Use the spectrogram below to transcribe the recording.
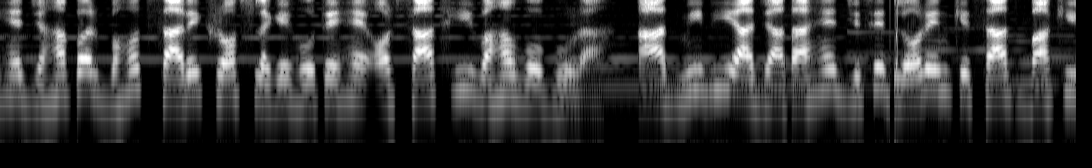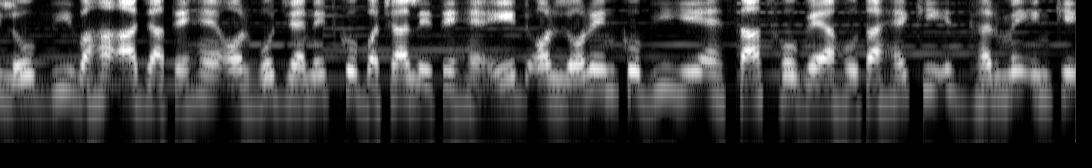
है जहाँ पर बहुत सारे क्रॉस लगे होते हैं और साथ ही वहाँ वो बूढ़ा आदमी भी आ जाता है जिसे लॉरेन के साथ बाकी लोग भी वहाँ आ जाते हैं और वो जेनेट को बचा लेते हैं। एड और लॉरेन को भी ये एहसास हो गया होता है कि इस घर में इनके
